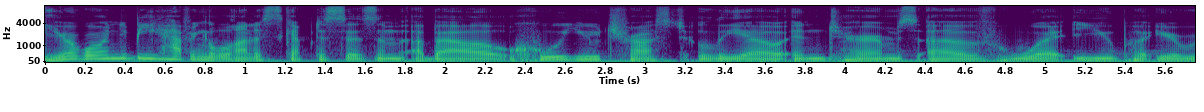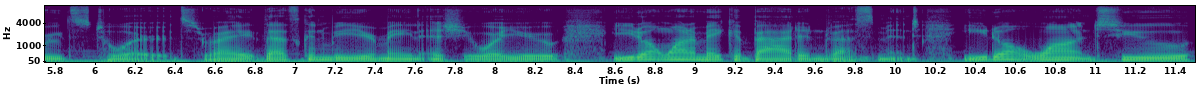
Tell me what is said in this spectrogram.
you're going to be having a lot of skepticism about who you trust, Leo, in terms of what you put your roots towards, right? That's going to be your main issue where you you don't want to make a bad investment. You don't want to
